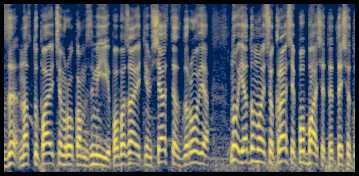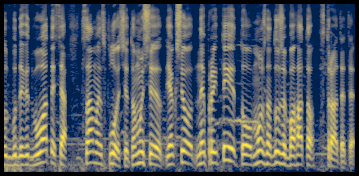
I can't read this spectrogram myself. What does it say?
з наступаючим роком змії. Побажають їм щастя, здоров'я. Ну я думаю, що краще побачити те, що тут буде відбуватися саме з площі, тому що якщо не прийти, то можна дуже багато втратити.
